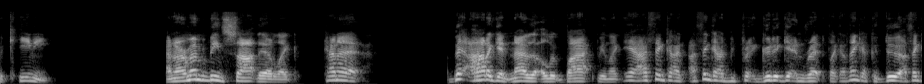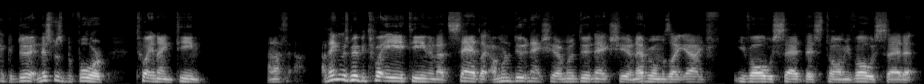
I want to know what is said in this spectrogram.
bikini. And I remember being sat there, like, kind of a bit arrogant now that I look back, being like, yeah, I think I, I think I'd be pretty good at getting ripped. Like, I think I could do it. I think I could do it. And this was before 2019, and I, th- I think it was maybe 2018, and I'd said like, I'm going to do it next year. I'm going to do it next year, and everyone was like, yeah, you've, you've always said this, Thom. You've always said it.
